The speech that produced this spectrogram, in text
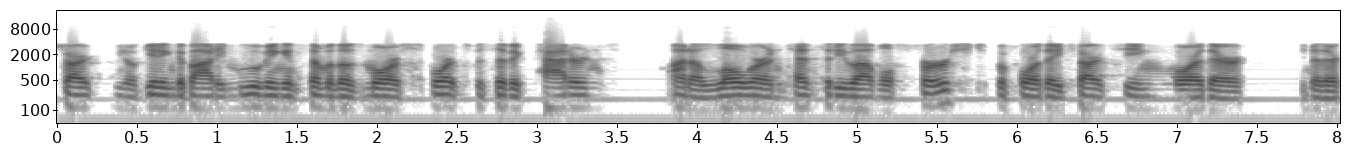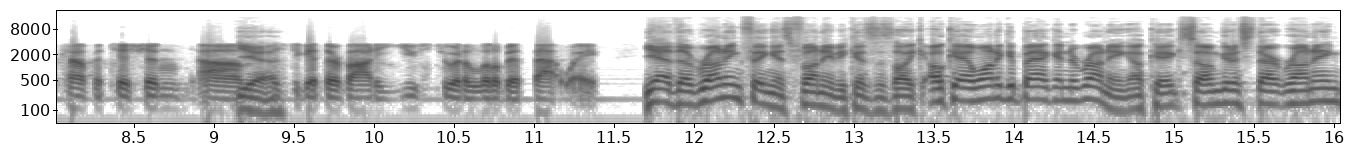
start, you know, getting the body moving in some of those more sport specific patterns on a lower intensity level first before they start seeing more their, you know, their competition, um, yeah. just to get their body used to it a little bit that way. Yeah, the running thing is funny because it's like, okay, I want to get back into running. Okay, so I'm going to start running,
